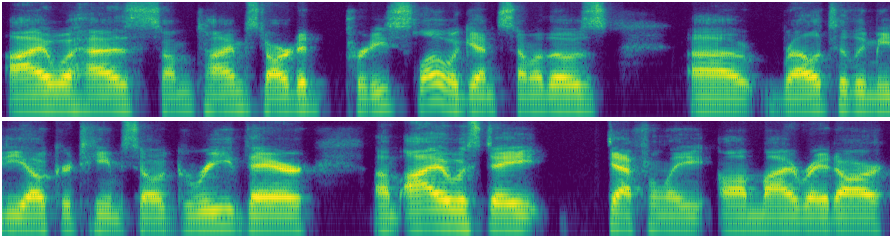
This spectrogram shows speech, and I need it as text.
Iowa has sometimes started pretty slow against some of those uh, relatively mediocre team. So agree there. Um, Iowa State definitely on my radar.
